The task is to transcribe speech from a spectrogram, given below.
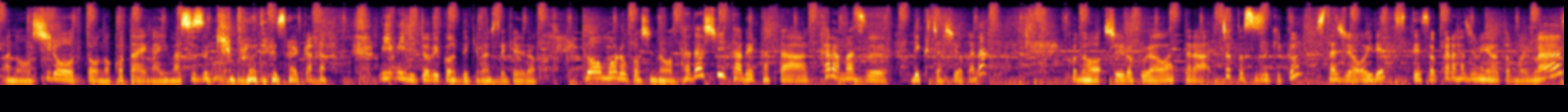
あの素人の答えが今鈴木 プロデューサーから 耳に飛び込んできましたけれど。トウモロコシの正しい食べ方からまずレクチャーしようかな。この収録が終わったらちょっと鈴木くんスタジオおいでっつってそこから始めようと思います。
